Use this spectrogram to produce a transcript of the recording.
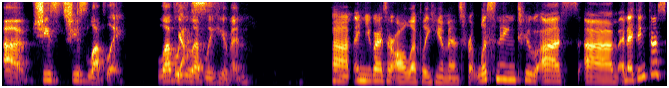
um, she's she's lovely lovely Yes. lovely human Um, and you guys are all lovely humans for listening to us. Um, and I think there's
